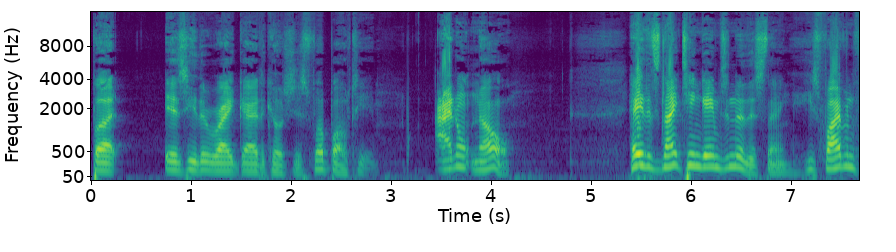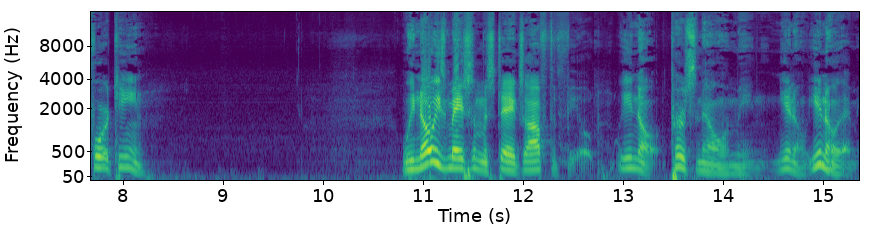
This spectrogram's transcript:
But is he the right guy to coach this football team? I don't know. Hey, there's 19 games into this thing. He's 5 and 14. We know he's made some mistakes off the field. We know personnel. I mean, you know, you know what I mean.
